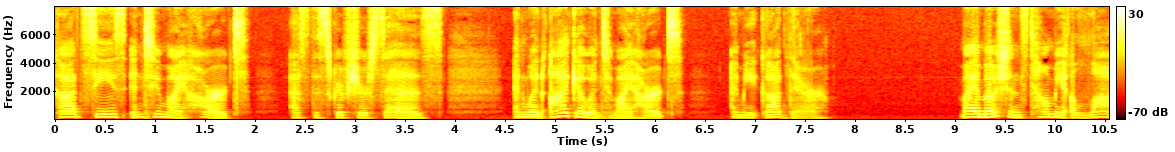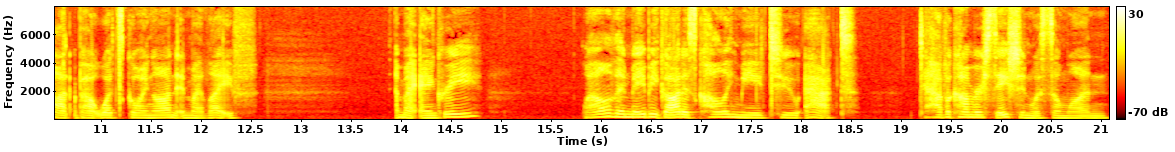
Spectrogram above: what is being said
God sees into my heart, as the scripture says, and when I go into my heart, I meet God there. My emotions tell me a lot about what's going on in my life. Am I angry? Well, then maybe God is calling me to act, to have a conversation with someone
